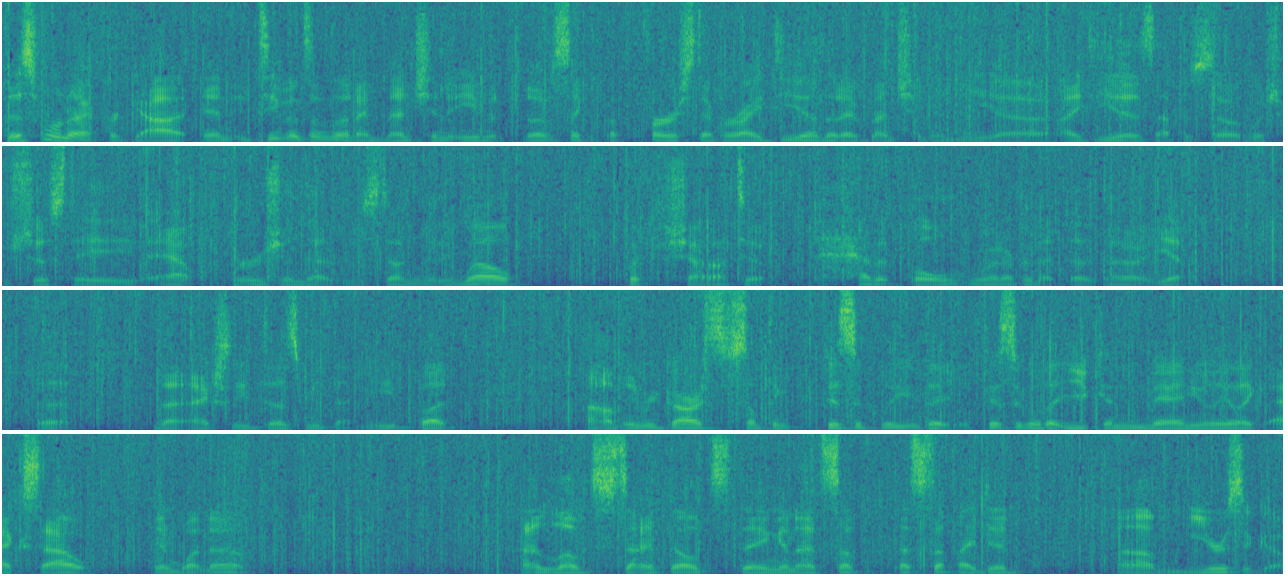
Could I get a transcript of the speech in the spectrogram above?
This one I forgot, and it's even something that I mentioned. Even that was like the first ever idea that I mentioned in the uh, ideas episode, which was just a app version that was done really well. Quick shout out to HabitBull, or whatever that does. Uh, yeah, that that actually does meet that need. But um, in regards to something physically that physical that you can manually like X out and whatnot, I loved Seinfeld's thing, and that's stuff that's stuff I did um, years ago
